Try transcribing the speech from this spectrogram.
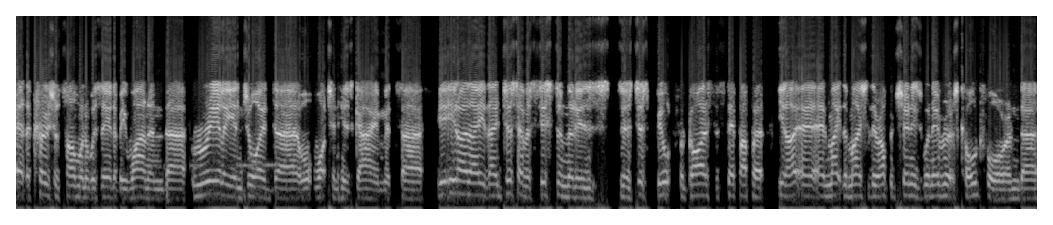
at the crucial time when it was there to be won, and uh, really enjoyed uh, watching his game. It's uh, you, you, know they, they just have a system that is is just built for guys to step up at you know and, and make the most of their opportunities whenever it's called for, and uh,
